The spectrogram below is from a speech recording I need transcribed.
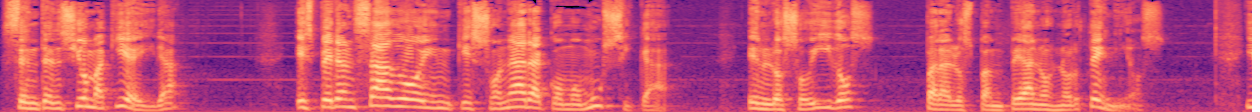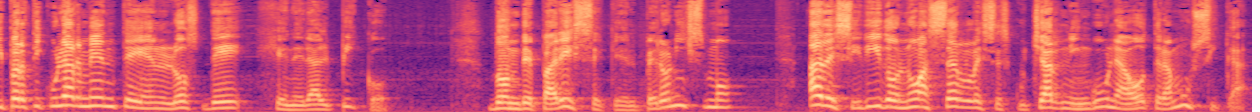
sentenció Maquieira, esperanzado en que sonara como música en los oídos para los pampeanos norteños, y particularmente en los de General Pico, donde parece que el peronismo ha decidido no hacerles escuchar ninguna otra música,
